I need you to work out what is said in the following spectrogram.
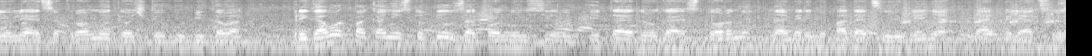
является кровной дочкой убитого. Приговор пока не вступил в законную силу, и та и другая стороны намерены подать заявление на апелляцию.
